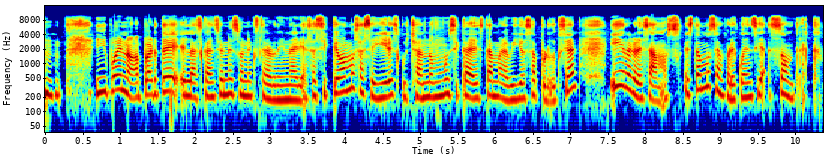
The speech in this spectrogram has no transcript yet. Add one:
y bueno, aparte las canciones son extraordinarias, así que vamos a seguir escuchando música de esta maravillosa producción y regresamos. Estamos en frecuencia soundtrack.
